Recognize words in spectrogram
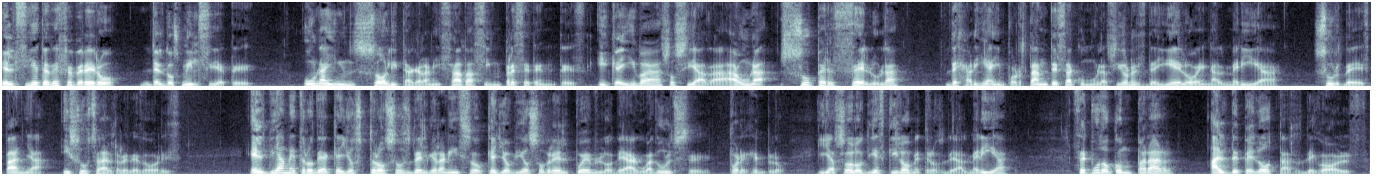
El 7 de febrero del 2007, una insólita granizada sin precedentes y que iba asociada a una supercélula dejaría importantes acumulaciones de hielo en Almería, sur de España y sus alrededores. El diámetro de aquellos trozos del granizo que llovió sobre el pueblo de Agua Dulce, por ejemplo, y a solo 10 kilómetros de Almería, se pudo comparar al de pelotas de golf.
